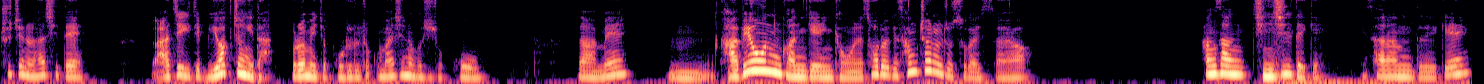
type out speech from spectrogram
추진을 하시되, 아직 이제 미확정이다. 그러면 이제 보류를 조금 하시는 것이 좋고, 그 다음에, 음, 가벼운 관계인 경우에는 서로에게 상처를 줄 수가 있어요. 항상 진실되게, 사람들에게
